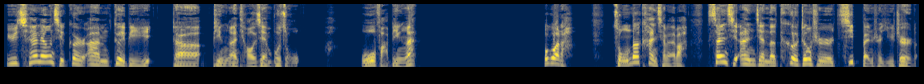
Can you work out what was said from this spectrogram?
与前两起割耳案对比，这并案条件不足啊，无法并案。不过呢。总的看起来吧，三起案件的特征是基本是一致的。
